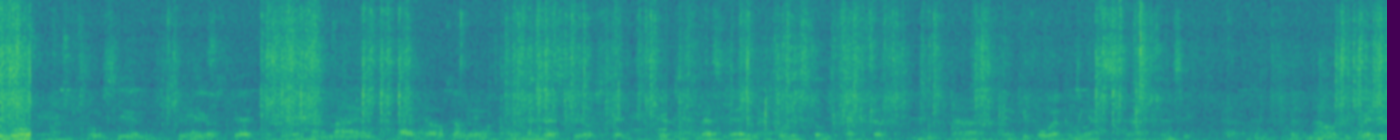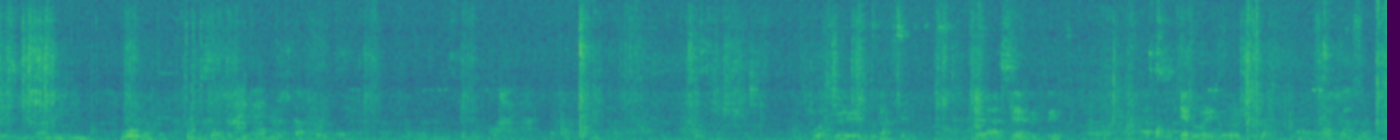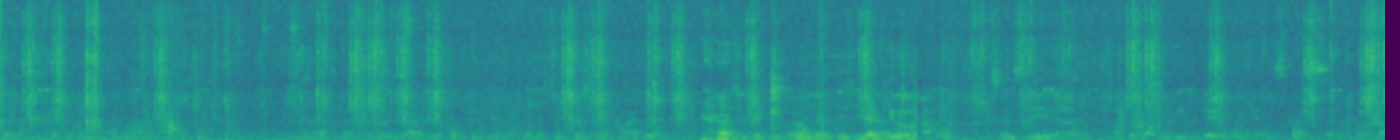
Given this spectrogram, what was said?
museum, studio estate, and my title company, industrial estate. Ambassador and my colleagues from the capital. Uh, thank you for welcoming us, uh. But now the weather is becoming warmer. It was very productive. The ASEAN retreat uh, last January already. Thank you. I hope Excellency, uh, after our meeting today, we can discuss a number of bilateral issues,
